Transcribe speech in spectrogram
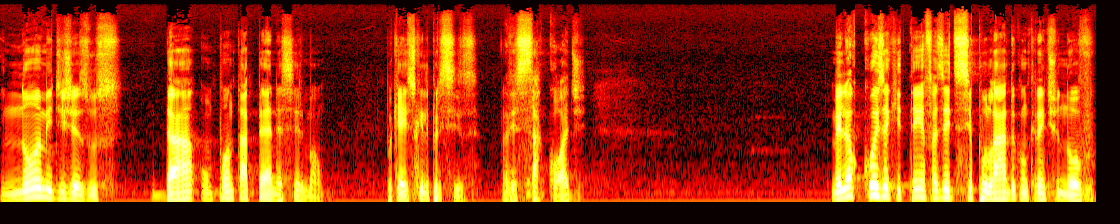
Em nome de Jesus, dá um pontapé nesse irmão. Porque é isso que ele precisa. Para ver, sacode. Melhor coisa que tem é fazer discipulado com crente novo.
